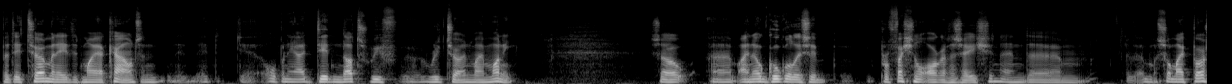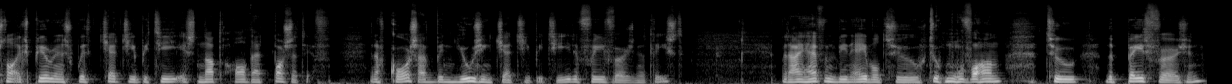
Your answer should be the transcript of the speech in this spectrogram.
but they terminated my account, and it, it, OpenAI did not re return my money. So um, I know Google is a professional organization, and um, so my personal experience with ChatGPT is not all that positive. And of course, I've been using ChatGPT, the free version at least, but I haven't been able to, to move on to the paid version.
